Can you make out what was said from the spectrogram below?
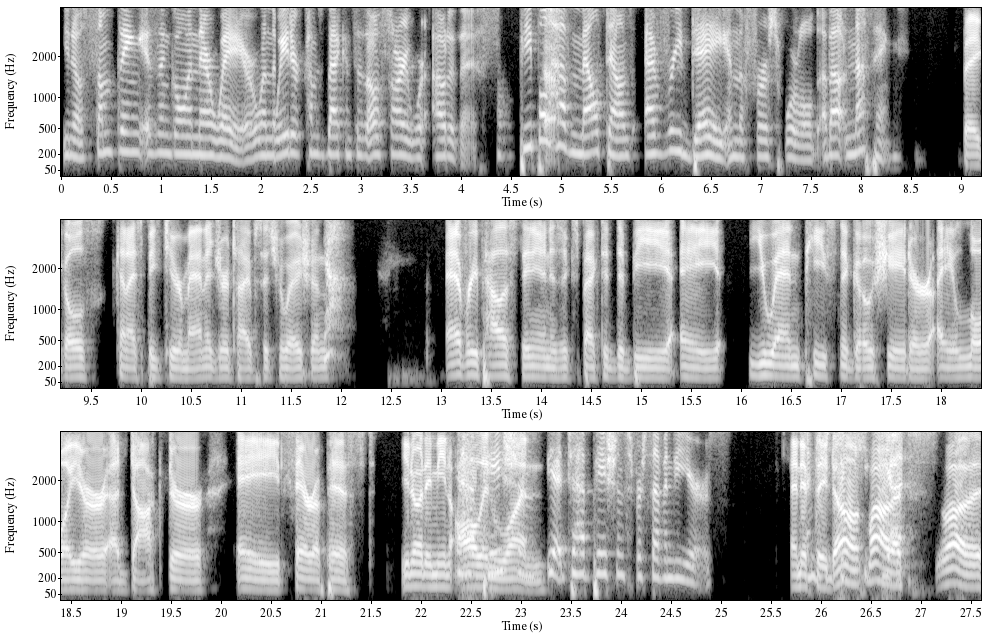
you know, something isn't going their way or when the waiter comes back and says, "Oh, sorry, we're out of this." People Yeah. have meltdowns every day in the first world about nothing. Bagels, can I speak to your manager type situations? Yeah. Every Palestinian is expected to be a UN peace negotiator, a lawyer, a doctor, a therapist. You know what I mean? To All in patience- one. Yeah, to have patience for 70 years. And if And they don't, keep- wow, yeah. that's wow,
